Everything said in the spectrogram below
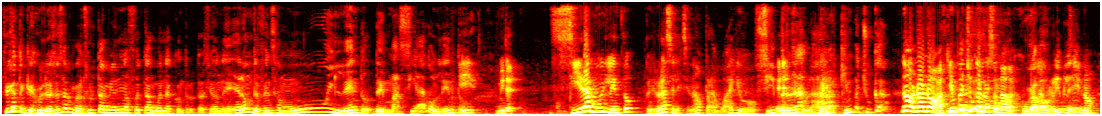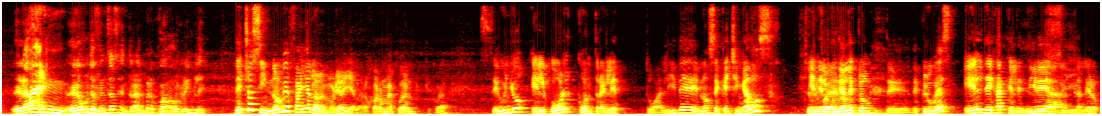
Fíjate que Julio César Mansur también no fue tan buena contratación. ¿eh? Era un defensa muy lento, demasiado lento. Y mira, sí era muy lento, pero era seleccionado paraguayo. Sí, Era pero, era, titular. pero aquí en Pachuca. No, no, no. Aquí en Pachuca no hizo nada. Jugaba horrible. Sí, no. Era un, era un defensa central, pero jugaba horrible. De hecho, si no me falla la memoria, y a lo mejor me pueden recordar, según yo, el gol contra el Etualí de no sé qué chingados, Se en el Mundial ¿no? de, club- de- de Clubes, él deja que le tire a Sí. Calero.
